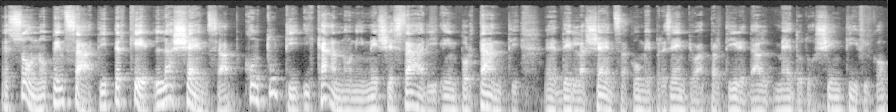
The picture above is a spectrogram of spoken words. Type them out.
eh, sono pensati perché la scienza, con tutti i canoni necessari e importanti eh, della scienza, come per esempio a partire dal metodo scientifico,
